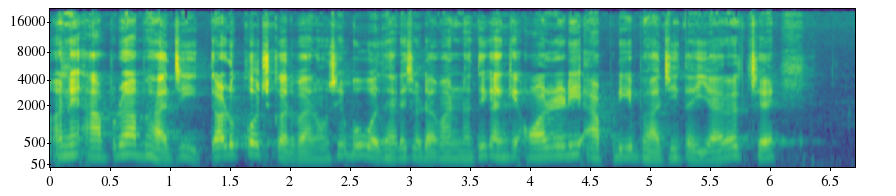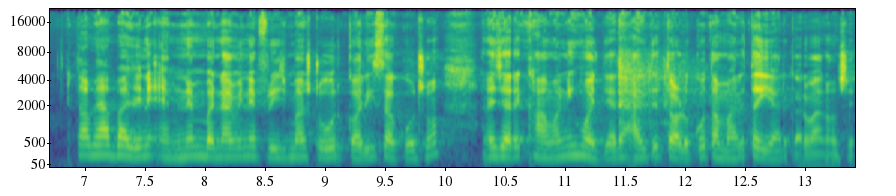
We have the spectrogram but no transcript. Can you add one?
અને આપણો આ ભાજી તડકો જ કરવાનો છે, બહુ વધારે ચડાવવાનું નથી, કારણ કે ઓલરેડી આપણી ભાજી તૈયાર જ છે. તમે આ ભાજીને એમનેમ બનાવીને ફ્રીજમાં સ્ટોર કરી શકો છો. અને જ્યારે ખાવાની હોય ત્યારે આ રીતે તડકો તમારે તૈયાર કરવાનો છે.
